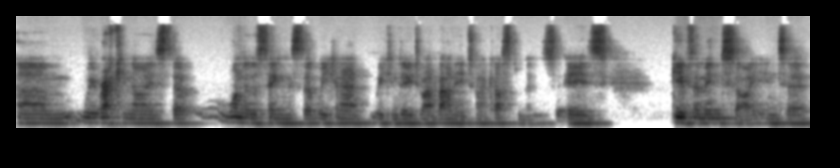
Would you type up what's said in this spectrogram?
um, we recognised that one of the things that we can add, we can do to add value to our customers is give them insight into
